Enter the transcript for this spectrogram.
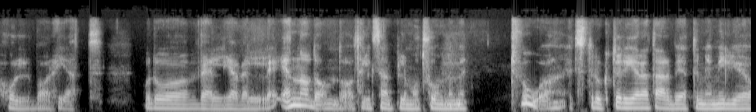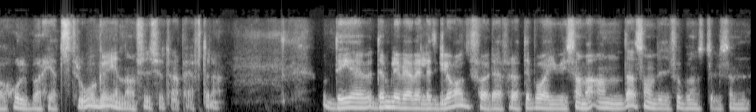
hållbarhet. Och då väljer jag väl en av dem då, till exempel motion nummer två, ett strukturerat arbete med miljö och hållbarhetsfrågor inom fysioterapeuterna. Och det, den blev jag väldigt glad för därför att det var ju i samma anda som vi i förbundsstyrelsen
